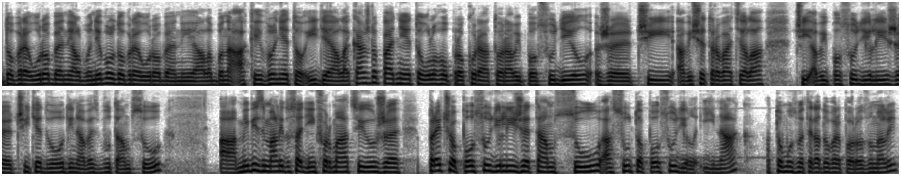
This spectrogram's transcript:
dobre urobený alebo nebol dobre urobený, alebo na akej vlne to ide, ale každopádne je to úlohou prokurátora, aby posúdil, že či a vyšetrovateľa, či aby posúdili, že či tie dôvody na väzbu tam sú. A my by sme mali dostať informáciu, že prečo posúdili, že tam sú a sú to posúdil inak. A tomu sme teda dobre porozumeli.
